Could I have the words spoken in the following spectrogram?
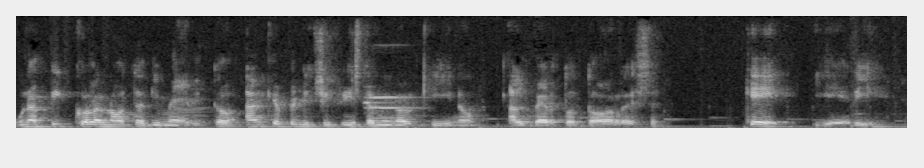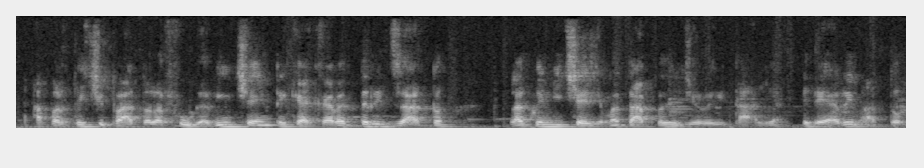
una piccola nota di merito anche per il ciclista minorchino Alberto Torres, che ieri ha partecipato alla fuga vincente che ha caratterizzato la quindicesima tappa del Giro d'Italia ed è arrivato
